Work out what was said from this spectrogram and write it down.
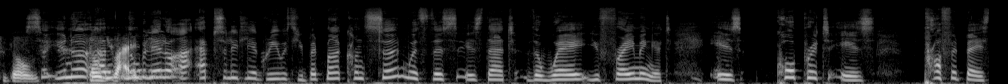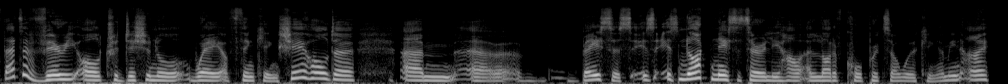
to those. So, you know, um. Nombulelo, I absolutely agree with you. But my concern with this is that the way you're framing it is corporate is profit based. That's a very old traditional way of thinking. Shareholder um, uh, basis is, is not necessarily how a lot of corporates are working. I mean, I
